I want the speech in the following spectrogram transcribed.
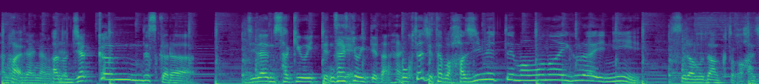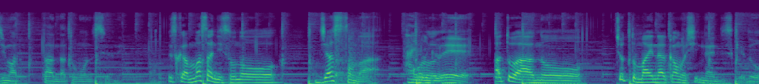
あの時代なので、はい、あの若干ですから時代の先を行ってて。先を行ってた、はい、僕たち多分始めて間もないぐらいに「スラムダンクとか始まったんだと思うんですよね。ですからまさにそのジャストなところであとはあのちょっとマイナーかもしれないんですけど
